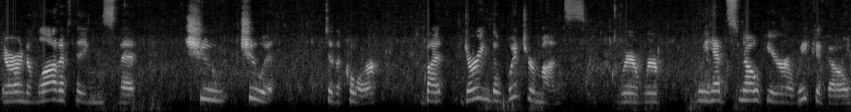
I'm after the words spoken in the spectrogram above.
There aren't a lot of things that chew chew it to the core, but during the winter months, where we're we had snow here a week ago,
